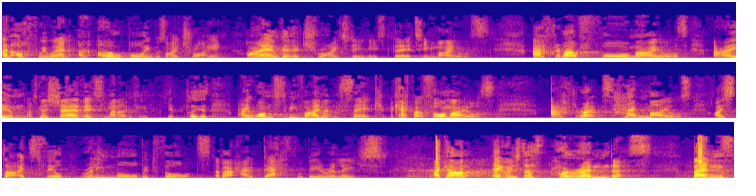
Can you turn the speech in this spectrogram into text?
And off we went. And oh boy, was I trying. I am going to try to do these 13 miles. After about four miles, I, um, I was going to share this. You might not, if you, you know, I wanted to be violently sick. Okay, about four miles. After about 10 miles, I started to feel really morbid thoughts about how death would be a release. I can't, it was just horrendous. Ben's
